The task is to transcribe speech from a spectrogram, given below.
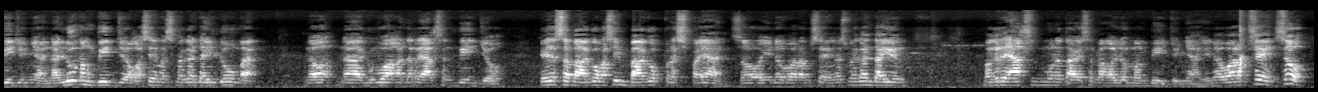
video niya, na lumang video kasi mas maganda yung luma, no? Na gumawa ka ng reaction video kaysa sa bago kasi yung bago fresh pa yan. So, you know what I'm saying? Mas maganda yun mag-reaction muna tayo sa mga lumang video niya. You know what I'm saying? So,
